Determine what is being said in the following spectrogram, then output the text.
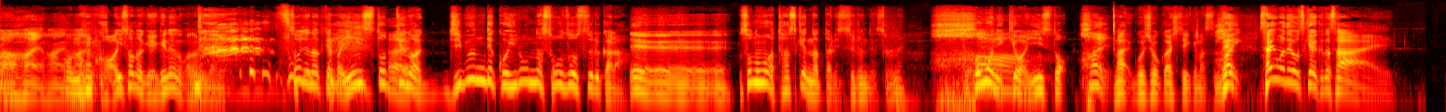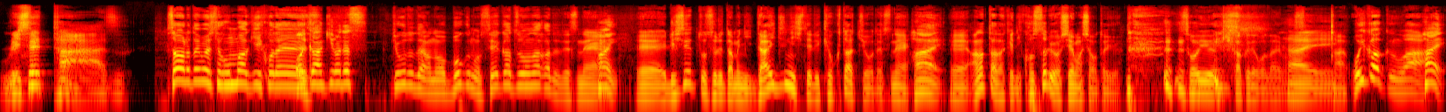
らなんか愛さなきゃいけないのかなみたいな。そうじゃなくてやっぱインストっていうのは自分でこういろんな想像するからその方が助けになったりするんですよね。主に今日はインストはいご紹介していきますね。最後までお付き合いください。リセッターズさあ改めまして本間明彦です。及川明宏です。ということであの僕の生活の中でですね、はい。えーリセットするために大事にしている曲たちをですね、はい。えーあなただけにこっそり教えましょうという そういう企画でございます。はい。及川君は、はい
